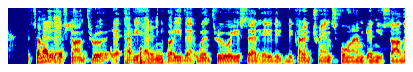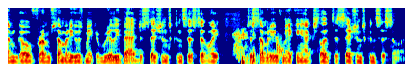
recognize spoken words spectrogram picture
somebody that's gone through it, have you had anybody that went through where you said, hey, they, they kind of transformed and you saw them go from somebody who was making really bad decisions consistently to somebody who's making excellent decisions consistently?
